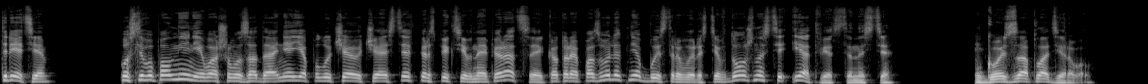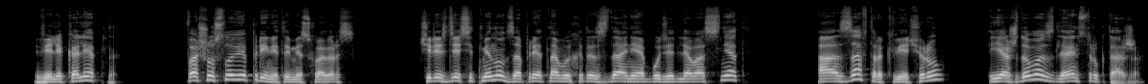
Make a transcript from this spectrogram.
Третье. После выполнения вашего задания я получаю участие в перспективной операции, которая позволит мне быстро вырасти в должности и ответственности. Гость зааплодировал. Великолепно. Ваши условия приняты, мисс Ховерс. Через 10 минут запрет на выход из здания будет для вас снят, а завтра к вечеру я жду вас для инструктажа.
